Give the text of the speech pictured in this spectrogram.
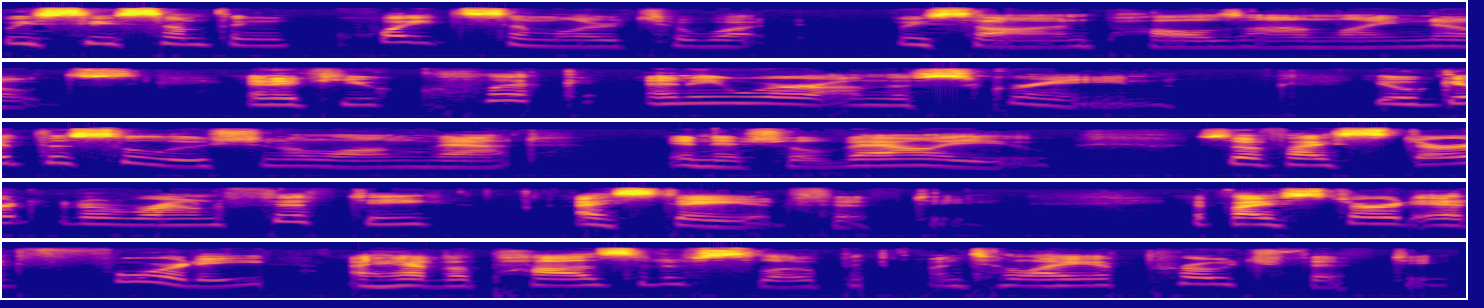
we see something quite similar to what we saw in Paul's online notes. And if you click anywhere on the screen, you'll get the solution along that initial value. So if I start at around 50, I stay at 50. If I start at 40, I have a positive slope until I approach 50.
